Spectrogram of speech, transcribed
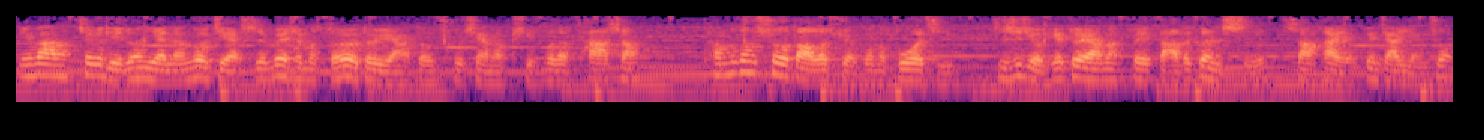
另外呢，这个理论也能够解释为什么所有队员都出现了皮肤的擦伤，他们都受到了雪崩的波及，只是有些队员呢被砸得更实，伤害也更加严重。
